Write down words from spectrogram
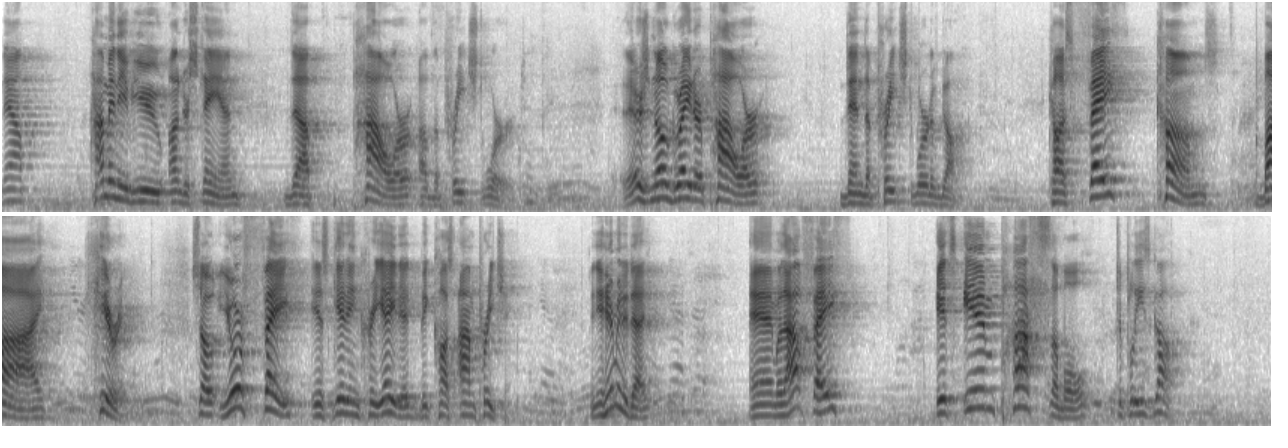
Now, how many of you understand the power of the preached word? There's no greater power than the preached word of God. Because faith comes by hearing. So your faith is getting created because I'm preaching. And you hear me today? And without faith, it's impossible to please God.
